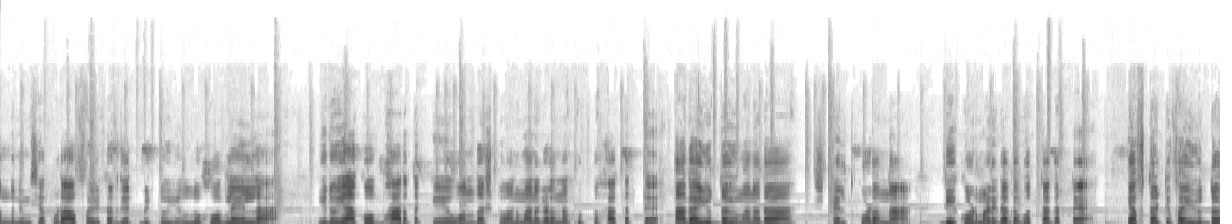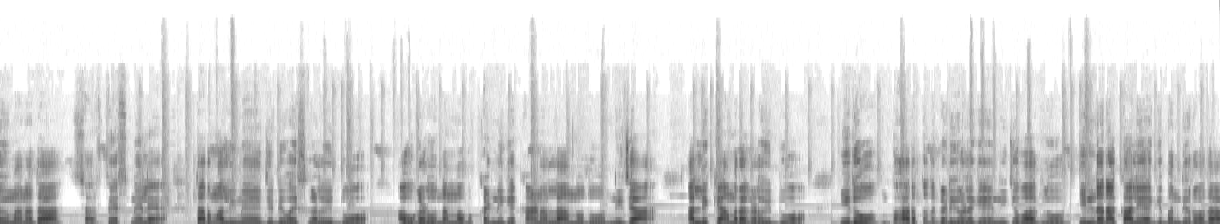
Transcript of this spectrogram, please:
ಒಂದು ನಿಮಿಷ ಕೂಡ ಫೈಟರ್ ಜೆಟ್ ಬಿಟ್ಟು ಎಲ್ಲೂ ಹೋಗಲೇ ಇಲ್ಲ. ಇದು ಯಾಕೋ ಭಾರತಕ್ಕೆ ಒಂದಷ್ಟು ಅನುಮಾನಗಳನ್ನು ಹುಟ್ಟು ಹಾಕತ್ತೆ. ಆಗ ಯುದ್ಧ ವಿಮಾನದ ಸ್ಟೆಲ್ತ್ ಕೋಡನ್ನು ಡಿಕೋಡ್ ಮಾಡಿದಾಗ ಗೊತ್ತಾಗತ್ತೆ. ಎಫ್ ತರ್ಟಿ ಫೈವ್ ಯುದ್ಧ ವಿಮಾನದ ಸರ್ಫೇಸ್ ಮೇಲೆ ಥರ್ಮಲ್ ಇಮೇಜ್ ಡಿವೈಸ್ಗಳು ಇದ್ವು. ಅವುಗಳು ನಮ್ಮ ಕಣ್ಣಿಗೆ ಕಾಣಲ್ಲ ಅನ್ನೋದು ನಿಜ. ಅಲ್ಲಿ ಕ್ಯಾಮರಾಗಳು ಇದ್ವು. ಇದು ಭಾರತದ ಗಡಿಯೊಳಗೆ ನಿಜವಾಗ್ಲೂ ಇಂಧನ ಖಾಲಿಯಾಗಿ ಬಂದಿರೋದಾ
